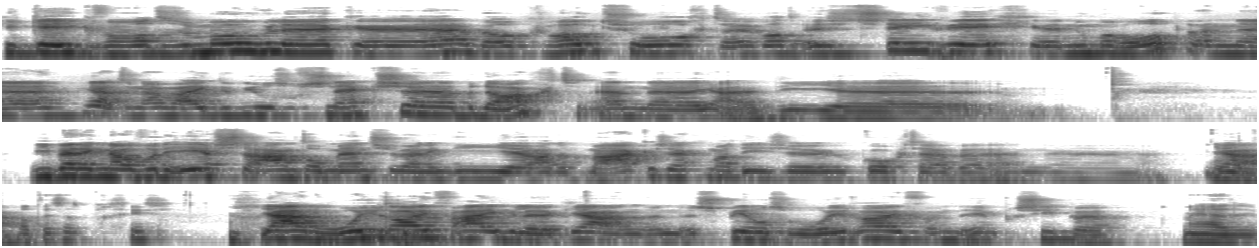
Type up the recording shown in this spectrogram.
gekeken van wat is er mogelijk, hè, welk houtsoort, eh, wat is het stevig, eh, noem maar op. En ja, toen hebben we eigenlijk de Wheels of Snacks bedacht. En ja, die, die ben ik nou voor de eerste aantal mensen ben ik die aan het maken, zeg maar, die ze gekocht hebben. En, eh, ja. Wat is het precies? Ja, een hooiruif eigenlijk. Ja, een, een speelse hooiruif in, in principe. Maar ja,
